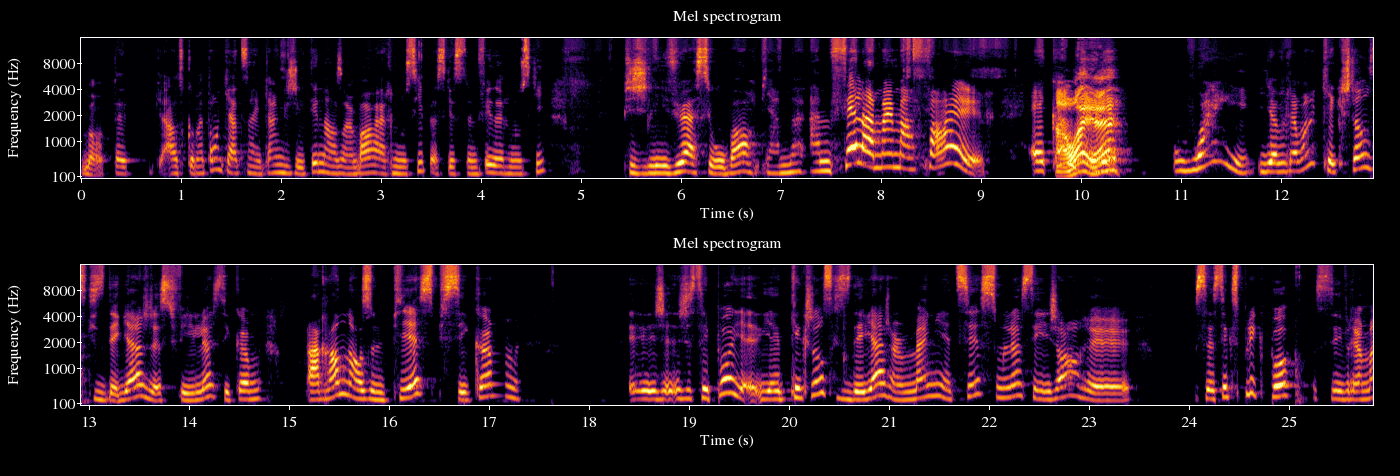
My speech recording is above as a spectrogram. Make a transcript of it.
Bon, peut-être, en tout cas, mettons 4-5 ans que j'ai été dans un bar à Rimouski parce que c'est une fille de Rimouski. Puis je l'ai vue assez au bar, puis elle me, fait la même affaire. ah ouais, hein? Ouais, il y a vraiment quelque chose qui se dégage de cette fille-là. C'est comme, elle rentre dans une pièce, puis c'est comme, euh, je, je, sais pas, il y, a quelque chose qui se dégage, un magnétisme, là. C'est genre, euh, ça s'explique pas. C'est vraiment,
